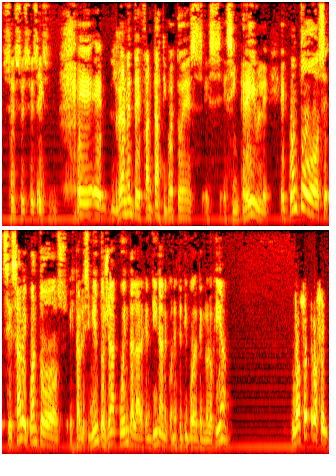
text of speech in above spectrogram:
Sí, sí, sí, sí. Eh, eh, realmente es fantástico, esto es, es, es increíble. Eh, ¿Cuánto se, sabe cuántos establecimientos ya cuenta la Argentina con este tipo de tecnología? Nosotros en,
